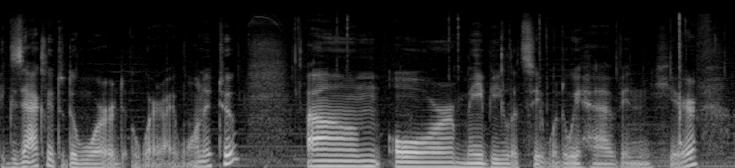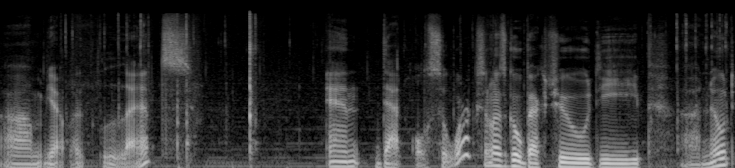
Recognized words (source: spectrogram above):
exactly to the word where I want it to. Um, or maybe, let's see, what do we have in here? Um, yeah, let's. And that also works. And let's go back to the uh, Note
